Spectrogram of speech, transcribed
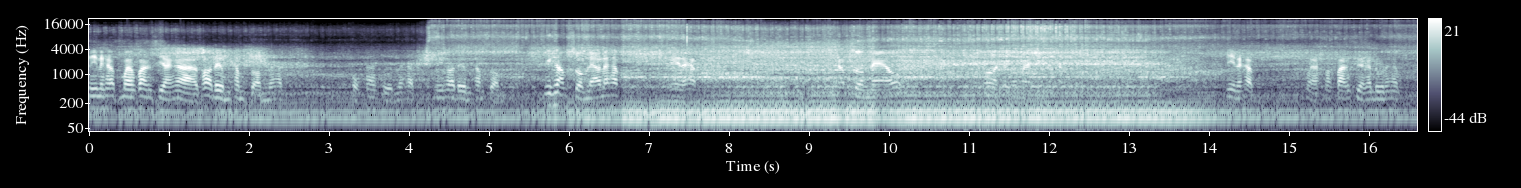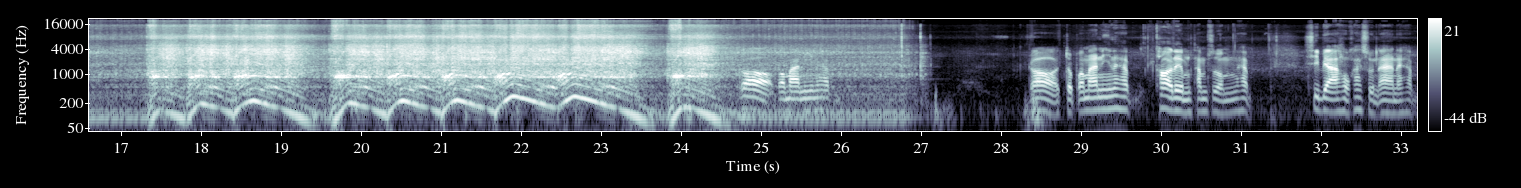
นี่นะครับ มาฟังเสียงอ่าท่อเดิมทำสวมนะครับ650นะครับนี่ท่อเดิมทำสวมนี่ทำสวมแล้วนะครับนี่นะครับทำสวมแล้วก็จะประมาณนี้นะครับนี่นะครับ มามาฟังเสียงกันดูนะครับก็ประมาณนี้นะครับ ก็จบประมาณนี้นะครับ ท่อเดิมทำสวมนะครับ CBR 650R นะครับ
